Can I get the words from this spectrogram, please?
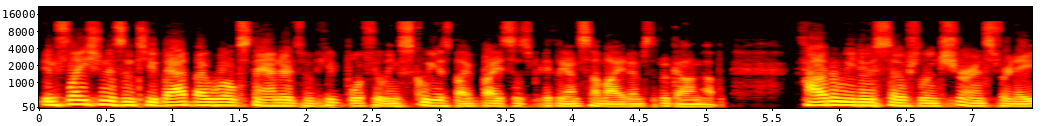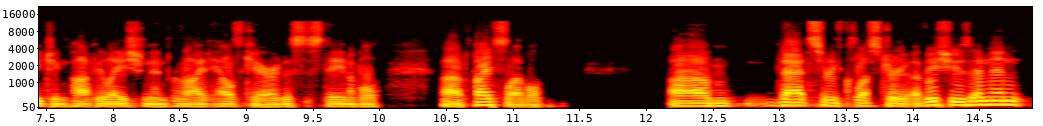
Inflation isn't too bad by world standards, but people are feeling squeezed by prices, particularly on some items that have gone up. How do we do social insurance for an aging population and provide health care at a sustainable uh, price level? Um, that sort of cluster of issues. And then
